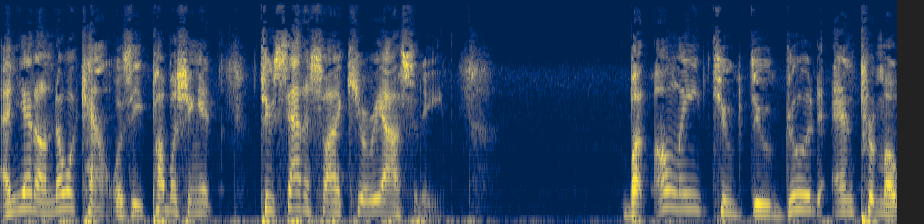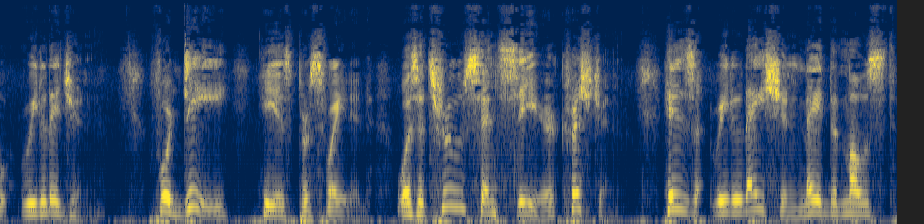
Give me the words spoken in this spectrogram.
And yet on no account was he publishing it to satisfy curiosity, but only to do good and promote religion. For Dee, he is persuaded, was a true sincere Christian. His relation made the most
